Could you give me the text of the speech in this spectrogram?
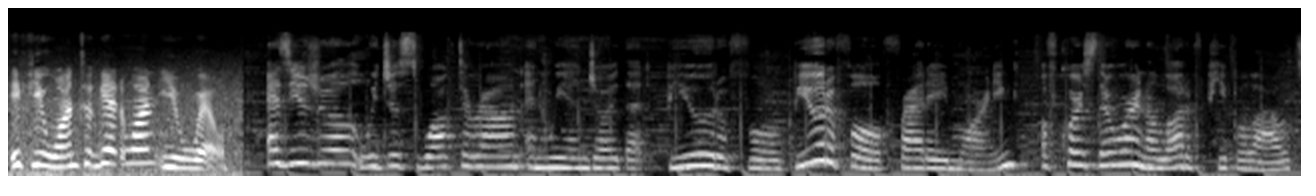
If you want to get one, you will. As usual, we just walked around and we enjoyed that beautiful, beautiful Friday morning. Of course, there weren't a lot of people out.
